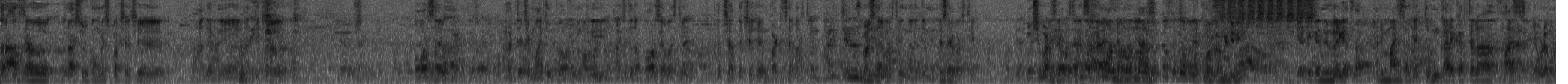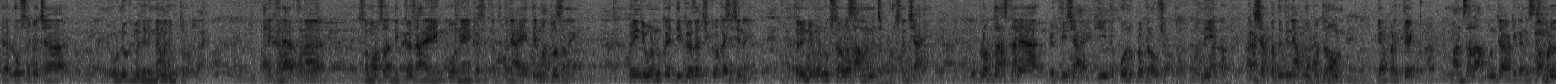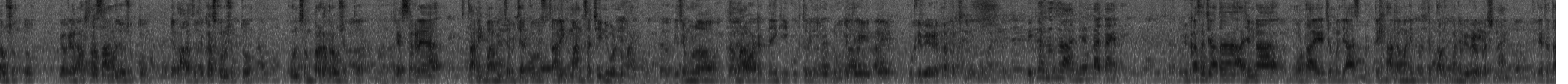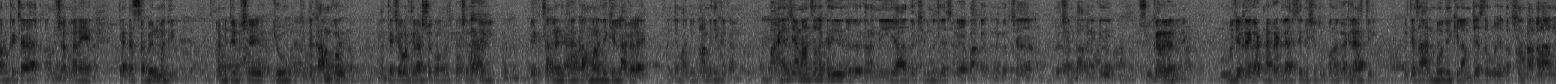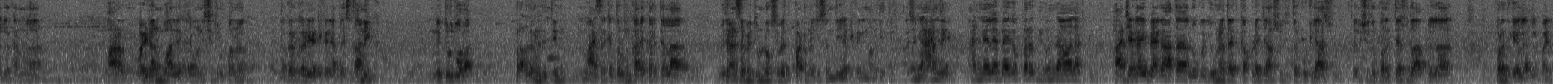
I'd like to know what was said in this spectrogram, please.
तर आज राष्ट्रवादी काँग्रेस पक्षाचे आदरणीय अध्यक्ष पवारसाहेब राज्याचे माजी उपमुख्यमंत्री अजितदादा पवारसाहेब असतील प्रदेशाध्यक्ष जयंत पाटील साहेब असतील भुजबळ साहेब असतील धनंजय मुंडे साहेब असतील वळशीवाडी साहेब असतील सगळ्या मान्यवरांनी आज कोर कमिटीने या ठिकाणी निर्णय घेतला. आणि माझ्यासारख्या तरुण कार्यकर्त्याला आज एवढ्या मोठ्या लोकसभेच्या निवडणुकीमध्ये रिंगणामध्ये उतरवलेलं आहे. आणि खऱ्या अर्थानं समोरचा दिग्गज आहे कोण आहे कशा पद्धतीने आहे ते महत्त्वाचं नाही. पण ही निवडणूक आहे दिग्गजाची किंवा कशाची नाही तर ही निवडणूक सर्वसामान्यांच्या प्रश्नांची आहे. उपलब्ध असणाऱ्या व्यक्तीची आहे की इथं कोण उपलब्ध राहू शकतं आणि कशा पद्धतीने आपण उपलब्ध राहून या प्रत्येक माणसाला आपण त्या ठिकाणी सामोरं जाऊ शकतो वेगवेगळ्या प्रश्नाला सामोरं जाऊ शकतो या भागाचा विकास करू शकतो कोण संपर्कात राहू शकतं या सगळ्या स्थानिक बाबींचा विचार करून स्थानिक माणसाची निवडणूक आहे. त्याच्यामुळं आम्हाला वाटत नाही की कुठेतरी निवडणूक काहीतरी कुठली वेगळ्या प्रकारची निवडणूक आहे. विकासाचा अजेंडा काय नाही विकासाचे आता अजेंडा मोठा आहे. याच्यामध्ये आज प्रत्येक भागामध्ये प्रत्येक तालुक्यामध्ये वेगळे प्रश्न आहेत. ते त्या त्या तालुक्याच्या अनुषंगाने त्या त्या सभेंमध्ये आम्ही ते विषय घेऊ तिथं काम करू. आणि त्याच्यावरती राष्ट्रीय काँग्रेस पक्ष देखील एक चांगल्या रीतीने कामाला देखील लागलं आहे. आणि त्या माध्यमातून आम्ही देखील काम करू. बाहेरच्या माणसाला कधी नगरकरांनी या दक्षिणमधल्या सगळ्या भागात नगरच्या दक्षिण भागाने कधी स्वीकारलेलं नाही. पूर्वी ज्या काही घटना घडल्या असतील निश्चित रूपाने घडल्या असतील पण त्याचा अनुभव देखील आमच्या सर्व या दक्षिण भागाला नगरकरांना फार वाईट अनुभव आले. त्याच्यामुळे निश्चित रूपानं नगरकर या ठिकाणी आपल्या स्थानिक नेतृत्वाला प्राधान्य देतील. माझ्यासारख्या तरुण कार्यकर्त्याला विधानसभेतून लोकसभेत पाठवण्याची संधी या ठिकाणी मला देतील अशी म्हणजे मला खात्री आणले- आहे. आणलेल्या बॅगा परत घेऊन जाव्या लागतील. हा ज्या काही बॅगा आता लोक घेऊन येत आहेत कपड्याच्या असू इतर कुठल्या असू तर निश्चित रूपाने त्या सुद्धा आपल्याला परत घ्यायला आपल्याला पाहिजे.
